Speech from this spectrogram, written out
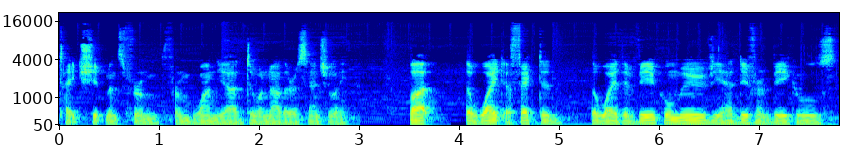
take shipments from from one yard to another, essentially. But the weight affected the way the vehicle moved. You had different vehicles.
